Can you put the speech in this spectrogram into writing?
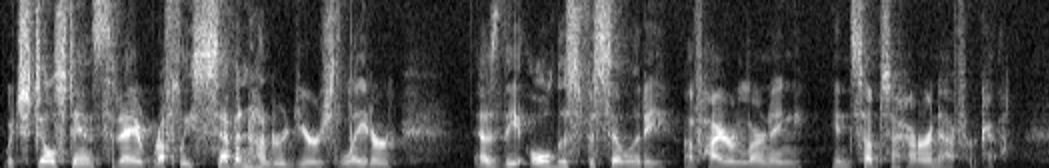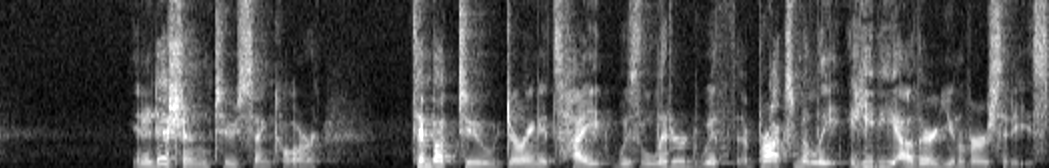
which still stands today, roughly 700 years later, as the oldest facility of higher learning in sub Saharan Africa. In addition to Sankore, Timbuktu during its height was littered with approximately 80 other universities,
